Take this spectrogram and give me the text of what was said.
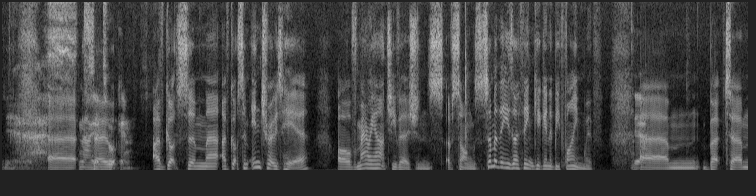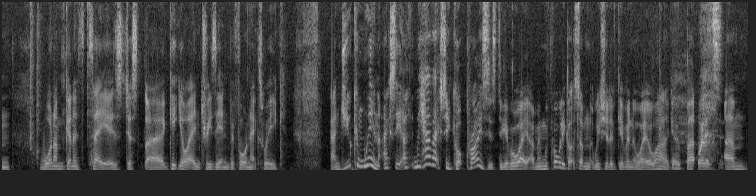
Yes. Uh, now so you're talking. I've got some. Uh, I've got some intros here of mariachi versions of songs. Some of these I think you're going to be fine with. Yeah. Um, but um, what I'm going to say is just uh, get your entries in before next week, and you can win. Actually, I, we have actually got prizes to give away. I mean, we've probably got some that we should have given away a while ago. But Well, it's um,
